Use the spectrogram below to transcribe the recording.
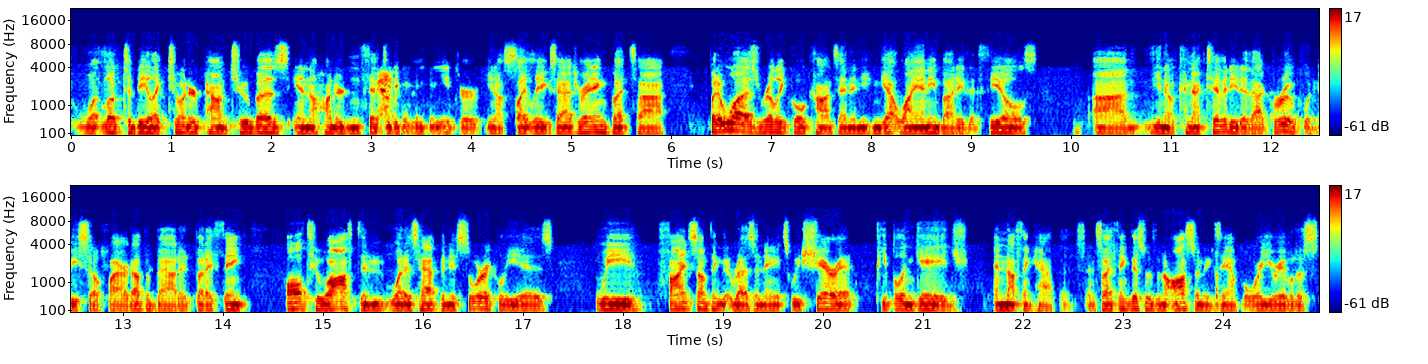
what looked to be like 200 pound tubas in 150 degree heat or you know slightly exaggerating but uh, but it was really cool content and you can get why anybody that feels uh, you know connectivity to that group would be so fired up about it. But i think all too often what has happened historically is we find something that resonates we share it people engage and nothing happens. And so i think this was an awesome example where you were able to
